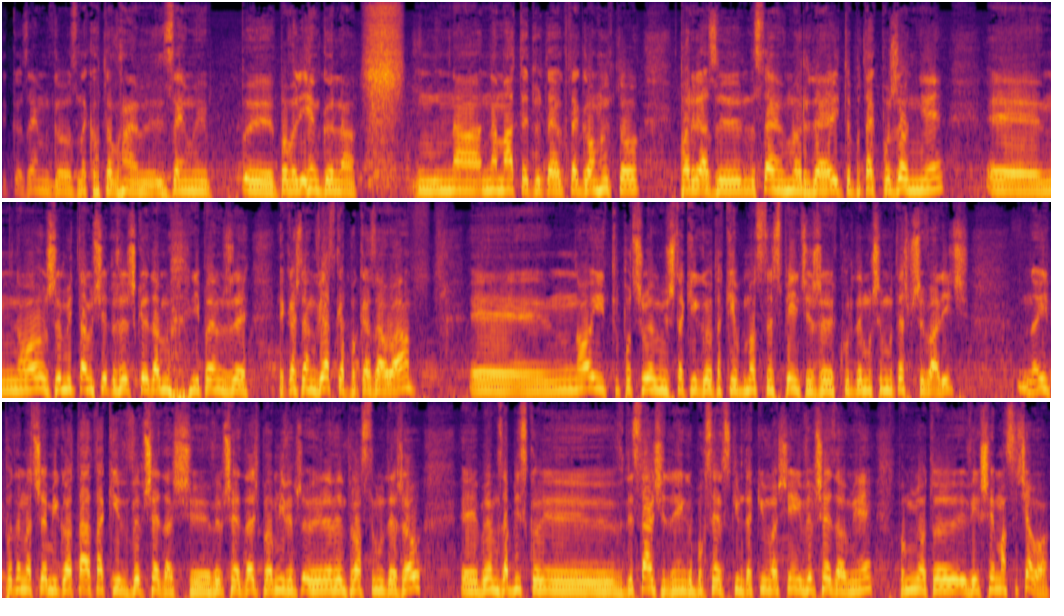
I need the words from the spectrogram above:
Tylko zanim go znakautowałem, zanim y, powaliłem go na, na, na matę tutaj oktagonu, to parę razy dostałem w mordę i to tak porządnie, y, no, że mi tam się troszeczkę tam, nie powiem, że jakaś tam gwiazdka pokazała. Y, no i tu poczułem już takiego, takie mocne spięcie, że kurde, muszę mu też przywalić. No i potem zacząłem mi go te ataki wyprzedać, y, wyprzedać, bo mi lewym prostym uderzał. Y, Byłem za blisko y, w dystansie do niego bokserskim takim właśnie i wyprzedzał mnie, pomimo to większej masy ciała.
